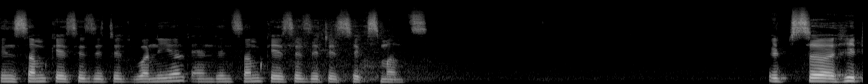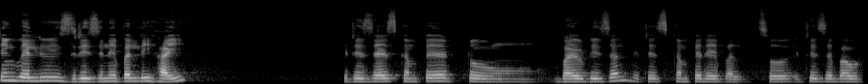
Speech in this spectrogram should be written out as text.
in some cases it is one year and in some cases it is six months. Its uh, heating value is reasonably high. It is as compared to biodiesel, it is comparable. So it is about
